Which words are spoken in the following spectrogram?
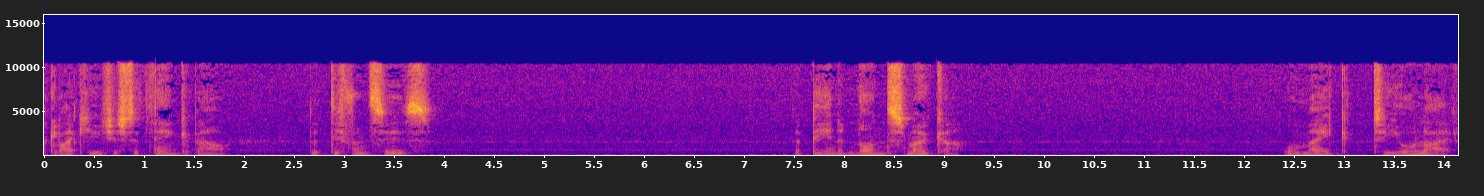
I'd like you just to think about the differences that being a non smoker will make to your life.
